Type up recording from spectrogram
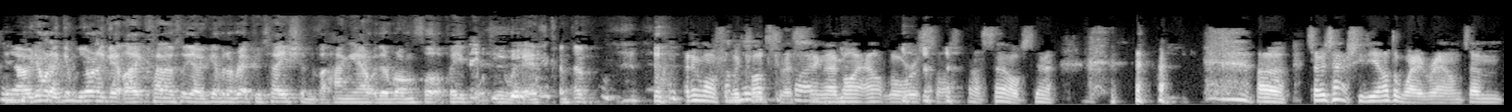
You know, we don't want to get, we don't want to get like kind of you know given a reputation for hanging out with the wrong sort of people, do we? It's kind of Anyone from I'm the club's mortified. listening, they might outlaw us ourselves. Yeah. uh, so it's actually the other way around. Um,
